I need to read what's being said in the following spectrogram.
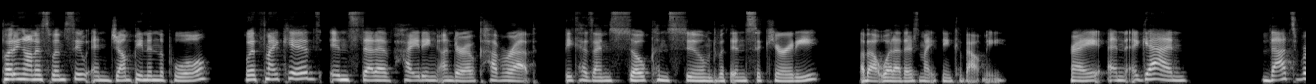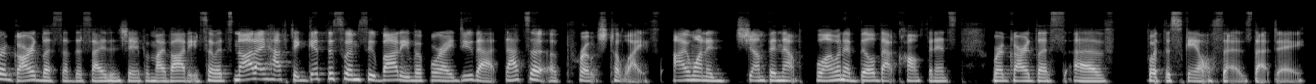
putting on a swimsuit and jumping in the pool with my kids instead of hiding under a cover up because I'm so consumed with insecurity about what others might think about me. Right. And again, that's regardless of the size and shape of my body. So it's not I have to get the swimsuit body before I do that. That's an approach to life. I want to jump in that pool. I want to build that confidence regardless of what the scale says that day.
